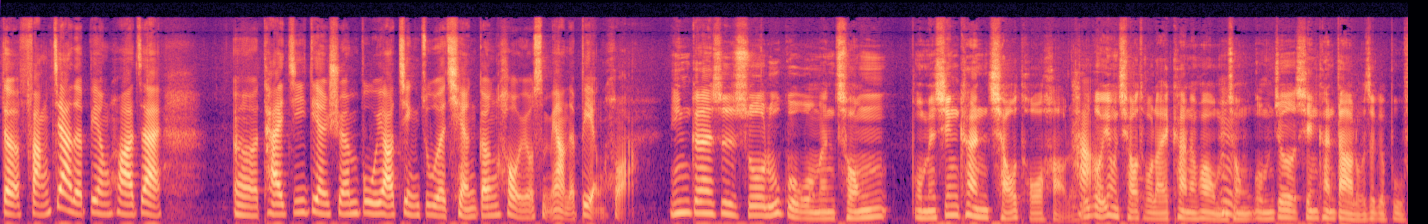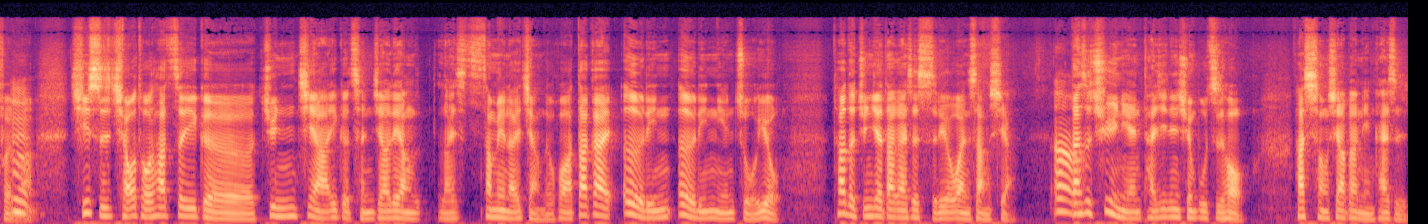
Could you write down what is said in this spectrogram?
的房价的变化在，在呃台积电宣布要进驻的前跟后有什么样的变化？应该是说，如果我们从我们先看桥头好了。好，如果用桥头来看的话，我们从、嗯、我们就先看大楼这个部分嘛。嗯、其实桥头它这一个均价一个成交量来上面来讲的话，大概二零二零年左右，它的均价大概是十六万上下。嗯。但是去年台积电宣布之后，它从下半年开始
